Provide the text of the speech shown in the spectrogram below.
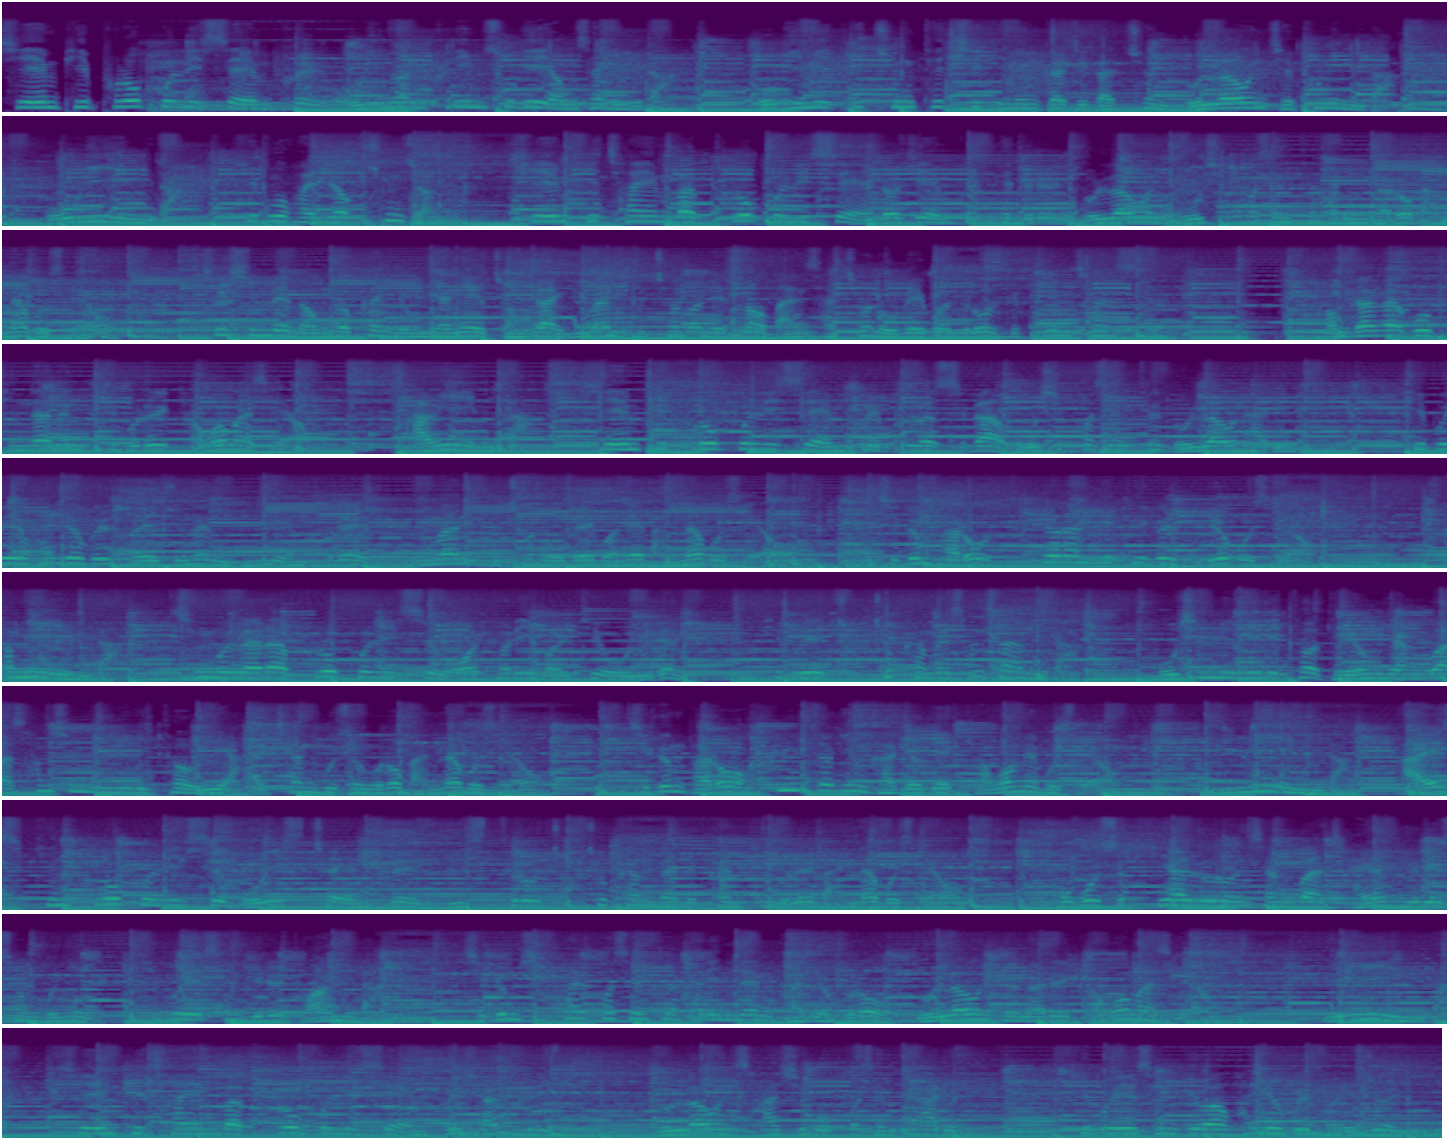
CMP 프로폴리스 앰플 올인원 크림 소개 영상입니다. 모기 및 해충 퇴치 기능까지 갖춘 놀라운 제품입니다. 5위입니다. 피부 활력 충전 CMP 차엠바 프로폴리스 에너지 앰플 패드를 놀라운 50% 할인가로 만나보세요. 70매 넉넉한 용량의 정가 29,000원에서 14,500원으로 득템 찬스. 건강하고 빛나는 피부를 경험하세요. 4위입니다. CMP 프로폴리스 앰플 플러스가 50% 놀라운 할인. 피부에 활력을 더해주는 이 앰플을 29,500원에 만나보세요. 지금 바로 특별한 혜택을 누려보세요. 3위입니다. 식물나라 프로폴리스 워터리 멀티 오일은 피부의 촉촉함을 선사합니다. 50ml 대용량과 30ml 의 알찬 구성으로 만나보세요. 지금 바로 합리적인 가격에 경험해보세요. 2위입니다. 아이스킨 프로폴리스 모이스처 앰플 미스트로 촉촉함 가득한 피부를 만나보세요. 고보습 히알루론산과 자연 유래 성분이 피부에 생기를 더합니다. 지금 18% 할인된 가격으로 놀라운 변화를 경험하세요. 1위입니다. CMP 차엠바 프로폴리스 앰플 샴크림 놀라운 45% 할인 피부의 생기와 활력을 더해줄 이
